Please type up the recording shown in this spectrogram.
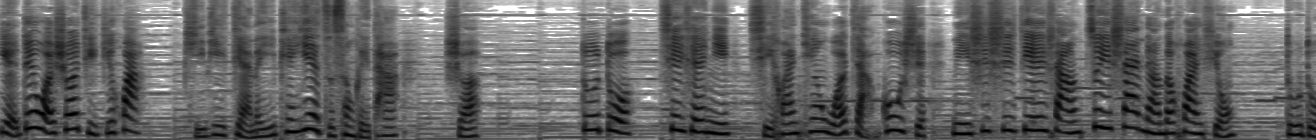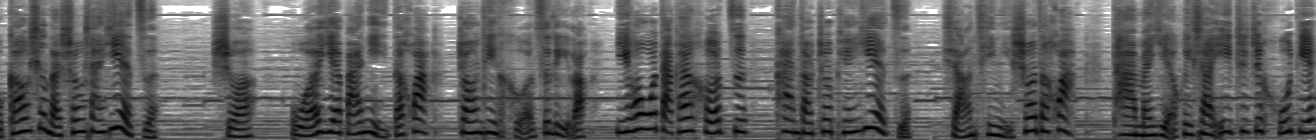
也对我说几句话？”皮皮捡了一片叶子送给他，说：“嘟嘟，谢谢你喜欢听我讲故事，你是世界上最善良的浣熊。”嘟嘟高兴地收下叶子，说：“我也把你的话装进盒子里了。以后我打开盒子，看到这片叶子，想起你说的话，它们也会像一只只蝴蝶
